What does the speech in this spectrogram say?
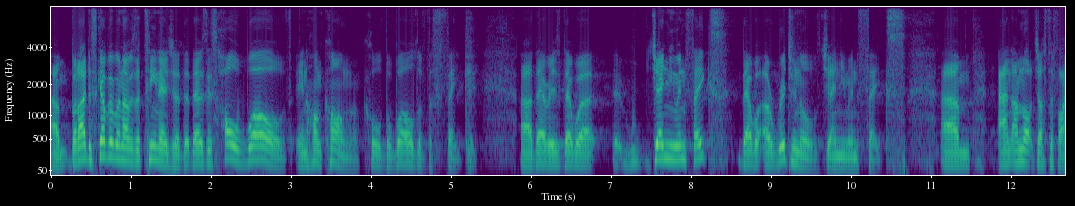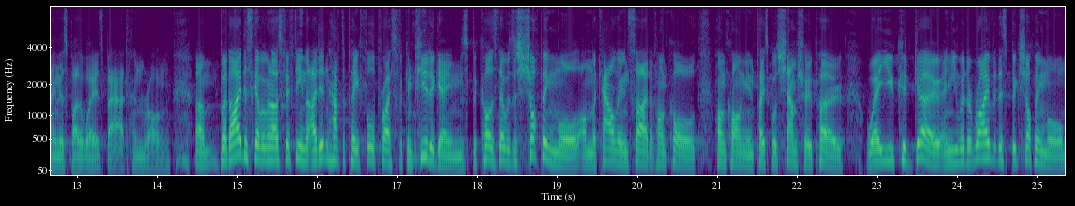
Um, but I discovered when I was a teenager that there was this whole world in Hong Kong called the world of the fake. Uh, there, is, there were uh, genuine fakes, there were original genuine fakes. Um, and I'm not justifying this, by the way, it's bad and wrong. Um, but I discovered when I was 15 that I didn't have to pay full price for computer games because there was a shopping mall on the Kowloon side of Hong Kong, Hong Kong in a place called Sham Shui Po, where you could go and you would arrive at this big shopping mall,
